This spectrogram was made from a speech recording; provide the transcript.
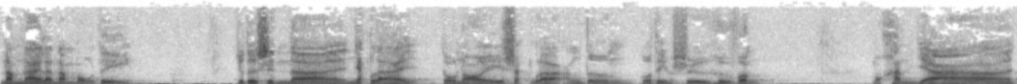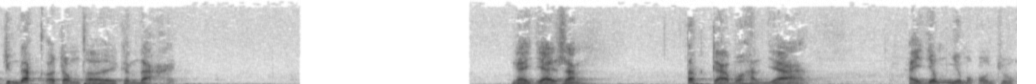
năm nay là năm mậu tý. Chúng tôi xin à, nhắc lại câu nói rất là ấn tượng của thiền sư hư vân, một hành giả à, chứng đắc ở trong thời cận đại. Ngài dạy rằng, tất cả mọi hành giả hãy giống như một con chuột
